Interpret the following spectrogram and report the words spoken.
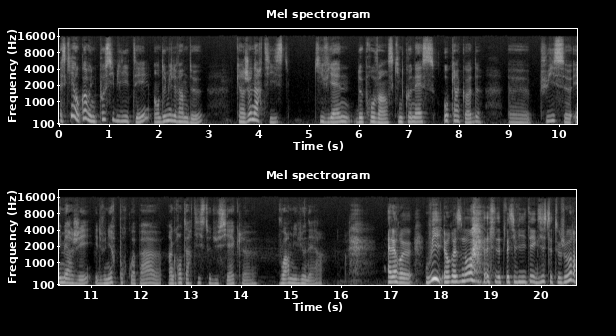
Est-ce qu'il y a encore une possibilité en 2022 qu'un jeune artiste qui vienne de province, qui ne connaisse aucun code, euh, puisse émerger et devenir, pourquoi pas, euh, un grand artiste du siècle, voire millionnaire. Alors euh, oui, heureusement, cette possibilité existe toujours,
